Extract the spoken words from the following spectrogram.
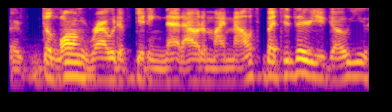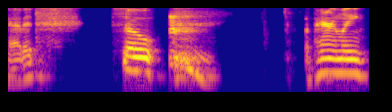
the long route of getting that out of my mouth, but there you go, you have it. So apparently,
